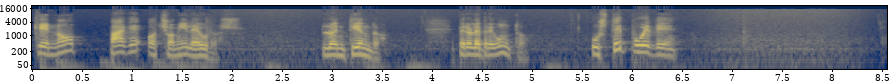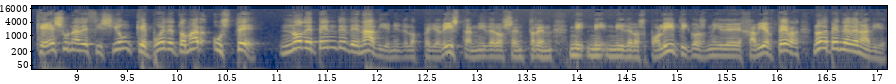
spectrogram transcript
que no pague 8.000 euros. Lo entiendo. Pero le pregunto, ¿usted puede que es una decisión que puede tomar usted. No depende de nadie, ni de los periodistas, ni de los entren, ni, ni- ni de los políticos, ni de Javier Tebas. No depende de nadie.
